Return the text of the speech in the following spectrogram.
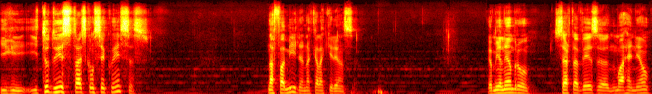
E, e tudo isso traz consequências na família, naquela criança. Eu me lembro, certa vez, eh, numa reunião,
